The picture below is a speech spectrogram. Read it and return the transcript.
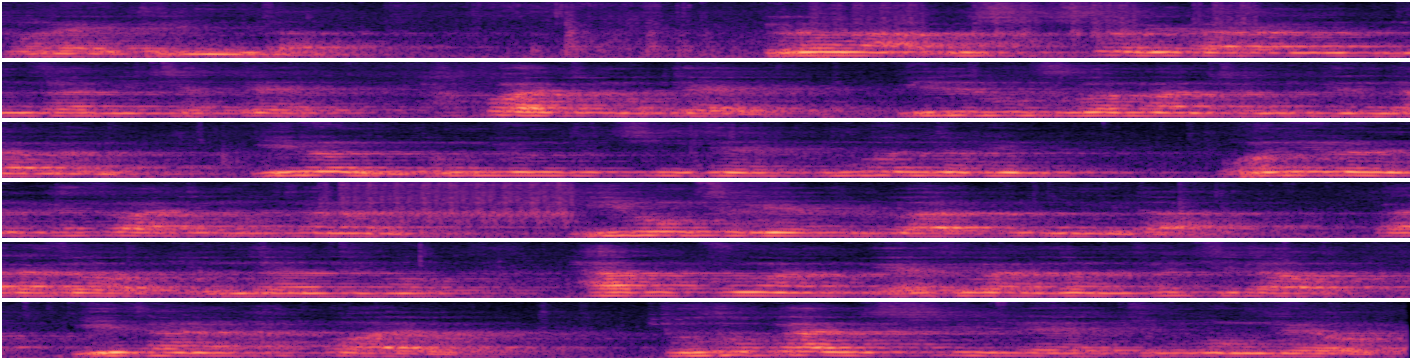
전해드립니다. 그러나 50시설에 달하는 공사비 제때 확보하지 못해 일부 구간만 정비된다면 이는 농경지 침수의 근본적인 원인을 해소하지 못하는 미봉책에 불과할 뿐입니다. 따라서 경산지구 하북중앙 외수관선 설치 사업 예산을 확보하여 조속한 시일 내에 준공되어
